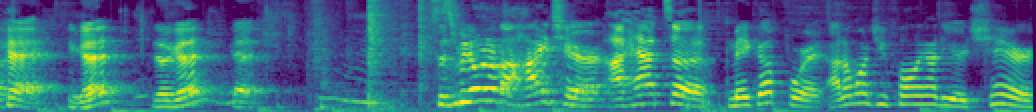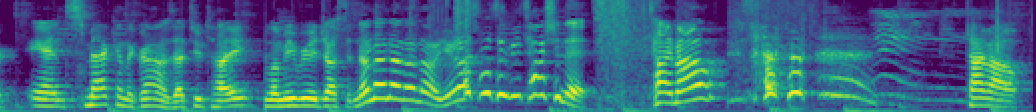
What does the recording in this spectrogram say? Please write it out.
Okay, you good? Feel good? Good. Since we don't have a high chair, I had to make up for it. I don't want you falling out of your chair and smacking the ground. Is that too tight? Let me readjust it. No, no, no, no, no. You're not supposed to be touching it. Time out. Time out.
